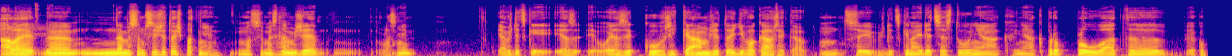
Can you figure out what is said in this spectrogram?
ale e, nemyslím si, že to je špatně. Já si myslím, Aha. že vlastně já vždycky jaz, o jazyku říkám, že to je divoká řeka. On si vždycky najde cestu nějak, nějak proplouvat, e, jako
